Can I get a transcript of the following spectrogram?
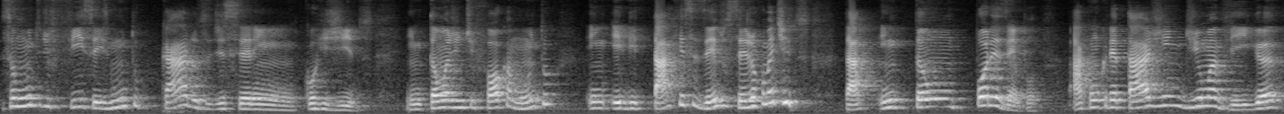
são muito difíceis, muito caros de serem corrigidos. Então a gente foca muito em evitar que esses erros sejam cometidos, tá? Então, por exemplo, a concretagem de uma viga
